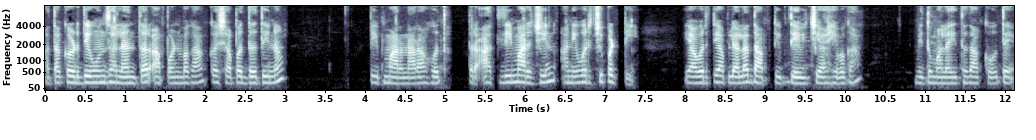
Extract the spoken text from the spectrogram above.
आता कट देऊन झाल्यानंतर आपण बघा कशा पद्धतीनं टीप मारणार आहोत. तर आतली मार्जिन आणि वरची पट्टी यावरती आपल्याला दाबटीप द्यायची आहे बघा. मी तुम्हाला इथं दाखवते.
